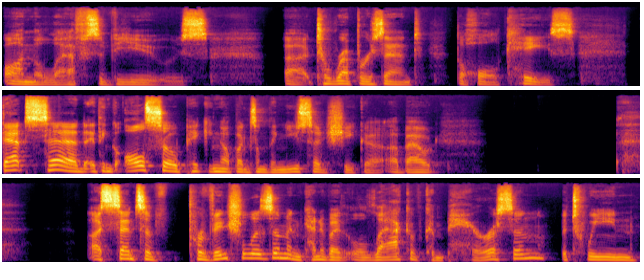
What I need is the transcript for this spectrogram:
on the left's views uh, to represent the whole case that said i think also picking up on something you said shikha about a sense of provincialism and kind of a lack of comparison between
